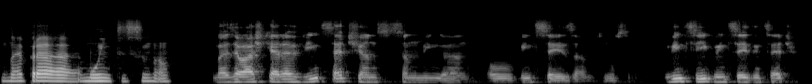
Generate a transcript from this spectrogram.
não é pra muitos, isso não. Mas eu acho que era 27 anos, se eu não me engano. Ou 26 anos, não sei. 25, 26, 27.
